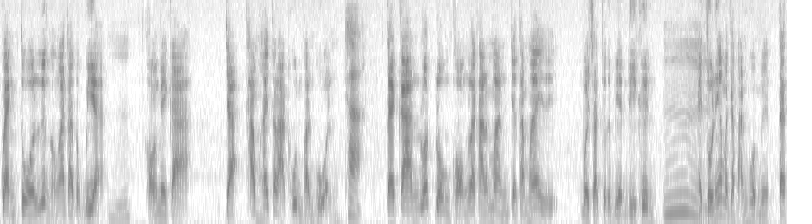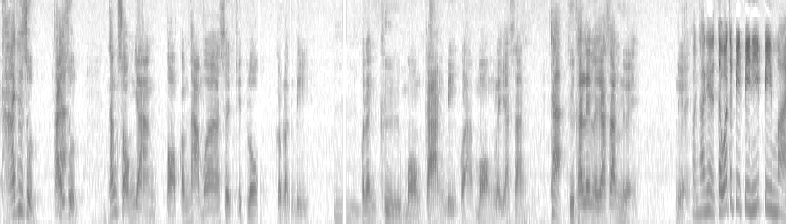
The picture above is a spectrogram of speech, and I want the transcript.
แกว่งตัวเรื่องของอัตราดอกเบี้ยอืมของอเมริกา จะทำให้ตลาดหุ้นผันผวนค่ะแต่การลดลงของราคาน้ำมันจะทำให้บริษัทจดทะเบียนดีขึ้นอืมไอ้ตัวเนี้ยมันจะผันผวนไปแต่ท้ายที่สุดท้ายที่สุดทั้งสองอย่างตอบคำถามว่าเศรษฐกิจโลกกำลังดีอืมเพราะฉะนั้นคือมองกลางดีกว่ามองระยะสั้นค่ะคือถ้าเล่นระยะสั้นเหนื่อย เหนื่อยค่อนข้างที่แต่ว่าจะปีปีนี้ปีใหม่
